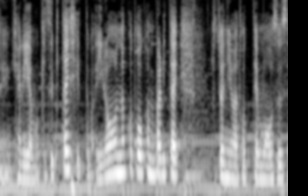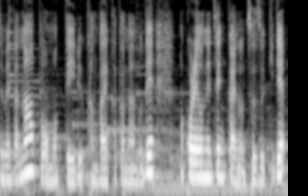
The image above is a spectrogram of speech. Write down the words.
ね、キャリアも築きたいしとかいろんなことを頑張りたい。人にはとってもおすすめだなと思っている考え方なので、まあ、これをね前回の続きで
